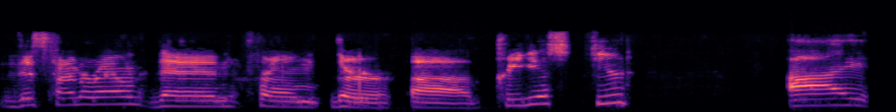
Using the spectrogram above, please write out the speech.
this time around than from their uh, previous feud. I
